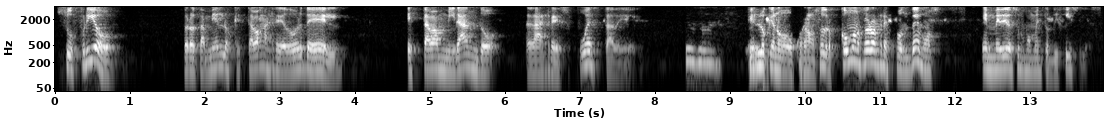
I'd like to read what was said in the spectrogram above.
sufrió, pero también los que estaban alrededor de él estaban mirando la respuesta de él. ¿Qué es lo que nos ocurre a nosotros? ¿Cómo nosotros respondemos en medio de esos momentos difíciles?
